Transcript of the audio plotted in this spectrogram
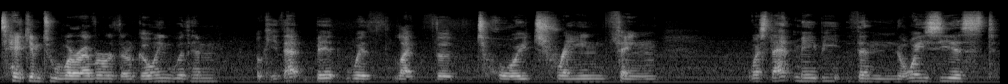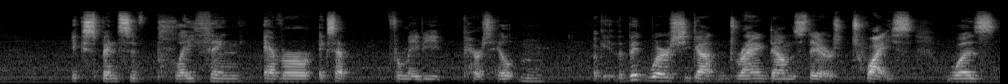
take him to wherever they're going with him? Okay, that bit with, like, the toy train thing, was that maybe the noisiest expensive plaything ever, except for maybe Paris Hilton. Okay, the bit where she got dragged down the stairs twice was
